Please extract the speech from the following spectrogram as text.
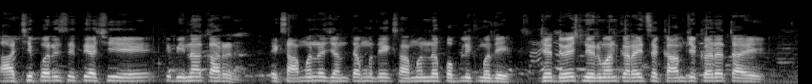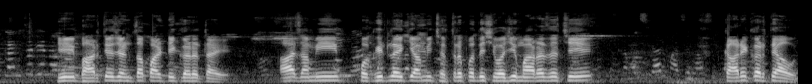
आजची परिस्थिती अशी आहे की विनाकारण एक सामान्य जनतेमध्ये एक सामान्य पब्लिकमध्ये जे द्वेष निर्माण करायचं काम जे करत आहे हे भारतीय जनता पार्टी करत आहे. आज आम्ही बघितलंय की आम्ही छत्रपती शिवाजी महाराजाचे कार्यकर्ते आहोत.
